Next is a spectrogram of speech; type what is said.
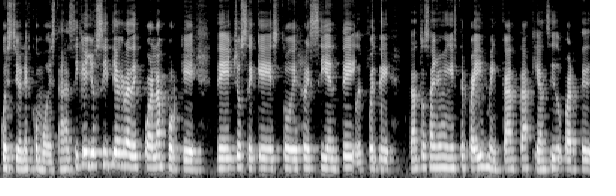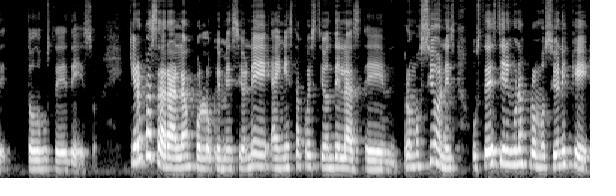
cuestiones como estas. Así que yo sí te agradezco, Alan, porque de hecho sé que esto es reciente, después de tantos años en este país, me encanta que han sido parte de todos ustedes de eso. Quiero pasar, Alan, por lo que mencioné en esta cuestión de las eh, promociones. Ustedes tienen unas promociones que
